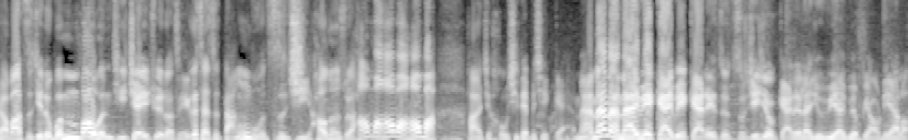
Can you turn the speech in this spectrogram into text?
要把自己的温饱问题解决了，这个才是当务之急。好多人说好嘛好嘛好嘛，哈，就后期点不去干，慢慢慢慢越干越干的，就自己就干得来，就越来越不要脸了。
